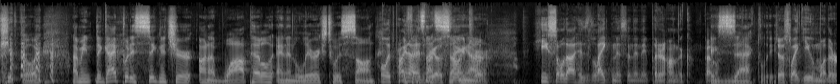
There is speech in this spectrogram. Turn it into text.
keep going. I mean, the guy put his signature on a wah pedal and then lyrics to his song. well, it's probably If not his real selling out- signature. He sold out his likeness and then they put it on the pedal. Exactly. Just like you, mother.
